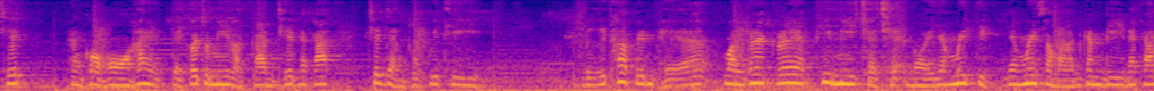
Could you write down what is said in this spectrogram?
เช็ดแอลกอฮอล์ให้ แต่ก็จะมีหลักการเช็ดนะคะ เช็ดอย่างถูกวิธี หรือถ้าเป็นแผลวันแรก ๆ ที่มีแฉะหน่อยยังไม่ติดยังไม่สมานกันดีนะคะ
